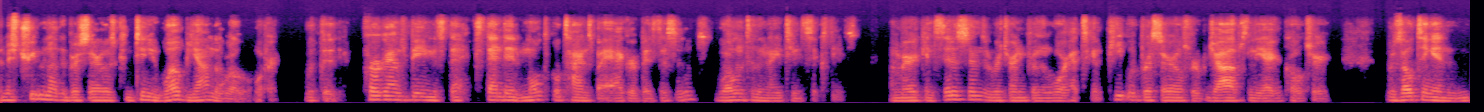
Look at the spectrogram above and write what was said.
The mistreatment of the Braceros continued well beyond the World War, with the programs being extended multiple times by agribusinesses well into the 1960s. American citizens returning from the war had to compete with Braceros for jobs in the agriculture resulting in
